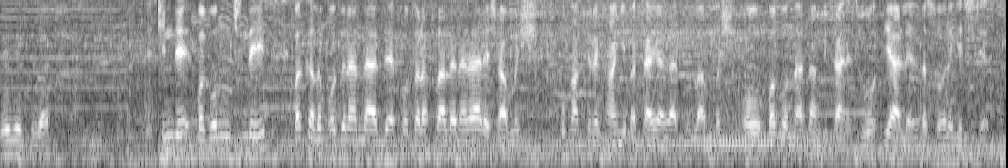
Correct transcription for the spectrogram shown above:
belirtiler. Şimdi vagonun içindeyiz. Bakalım o dönemlerde fotoğraflarla neler yaşanmış, ufak tefek hangi materyaller kullanmış. O vagonlardan bir tanesi bu. Diğerlerine de sonra geçeceğiz.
